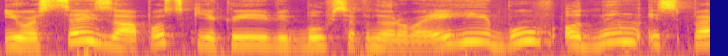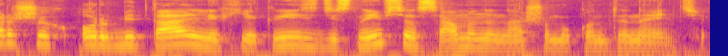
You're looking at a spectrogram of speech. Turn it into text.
І ось цей запуск, який відбувся в Норвегії, був одним із перших орбітальних, який здійснився саме на нашому континенті.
